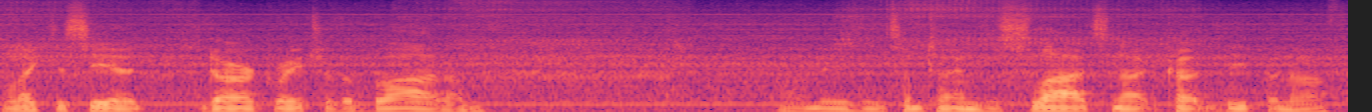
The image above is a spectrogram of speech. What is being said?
I like to see it dark right to the bottom on these and sometimes the slot's not cut deep enough.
